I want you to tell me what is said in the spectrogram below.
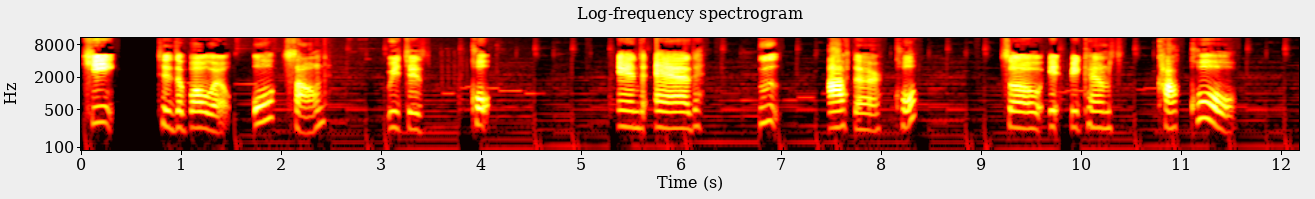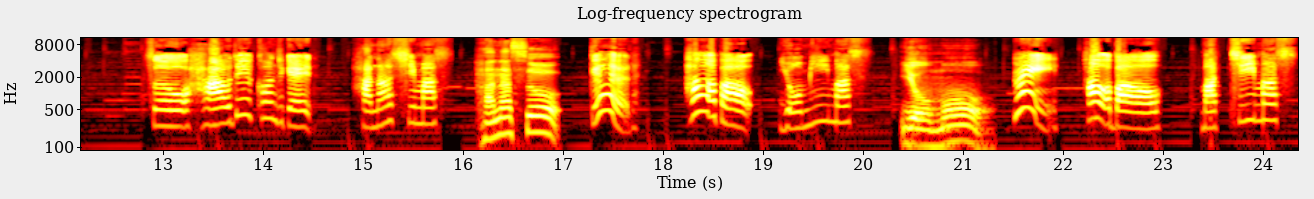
き to the vowel お sound which is ko and add u after ko. So it becomes kako. So how do you conjugate hanashimasu? Hanasu. Good. How about yomimasu? Yomo. Great. How about machimasu?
